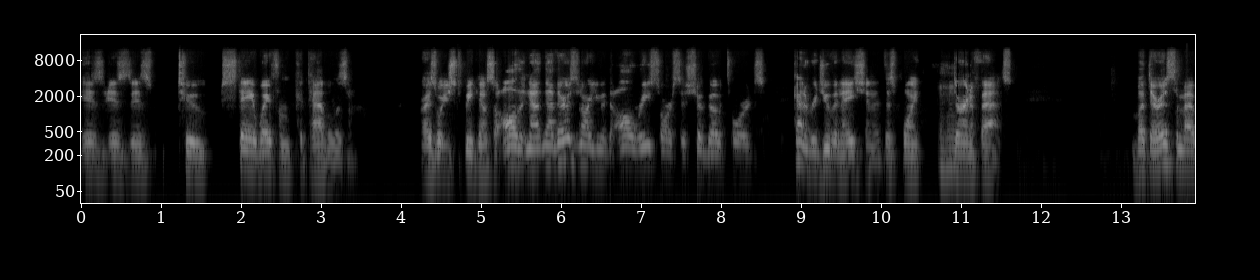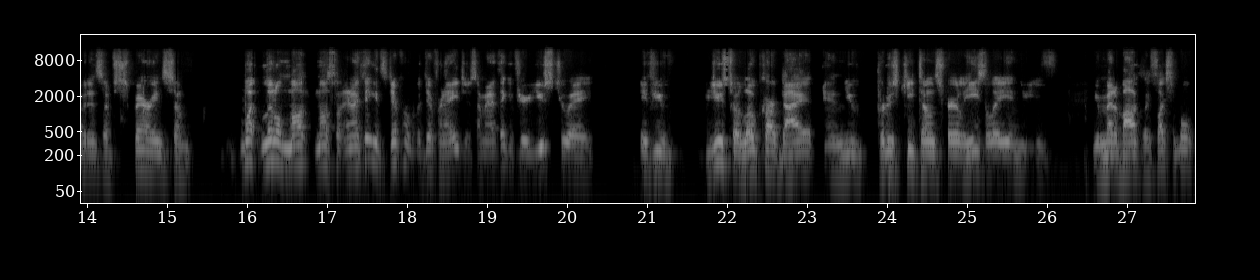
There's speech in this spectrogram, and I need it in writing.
Is is is to stay away from catabolism, right? Is what you're speaking of. So all that now now there is an argument that all resources should go towards kind of rejuvenation at this point Mhm. during a fast. But there is some evidence of sparing some what little mu- muscle, and I think it's different with different ages. I mean, I think if you're used to a, if you've used to a low carb diet and you produce ketones fairly easily and you, you've, you're metabolically flexible,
